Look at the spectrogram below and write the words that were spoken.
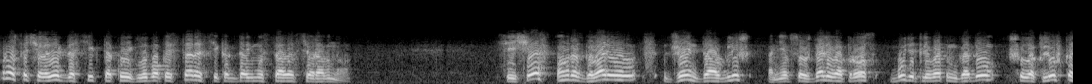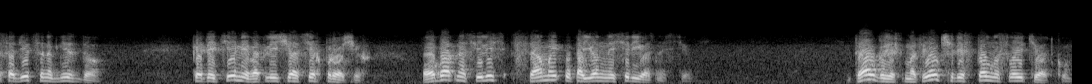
Просто человек достиг такой глубокой старости, когда ему стало все равно. Сейчас он разговаривал с Джейн Далглиш, они обсуждали вопрос, будет ли в этом году шелоклювка садиться на гнездо. К этой теме, в отличие от всех прочих, оба относились с самой упоенной серьезностью. Далглиш смотрел через стол на свою тетку.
